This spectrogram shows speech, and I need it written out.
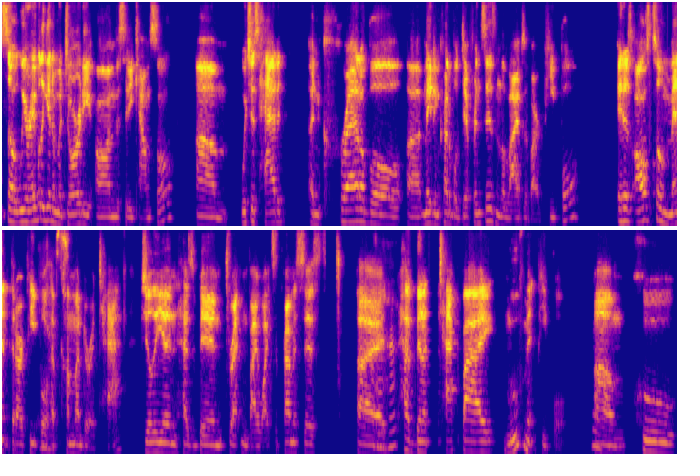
so we were able to get a majority on the city council, um, which has had incredible, uh, made incredible differences in the lives of our people. It has also meant that our people yes. have come under attack. Jillian has been threatened by white supremacists, uh, uh-huh. have been attacked by movement people mm-hmm. who,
